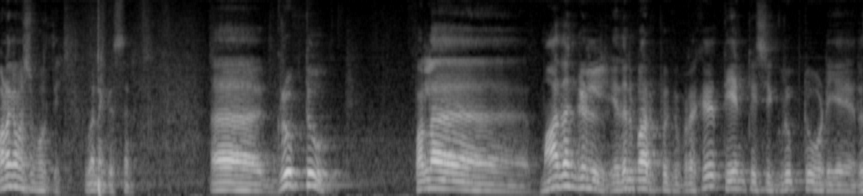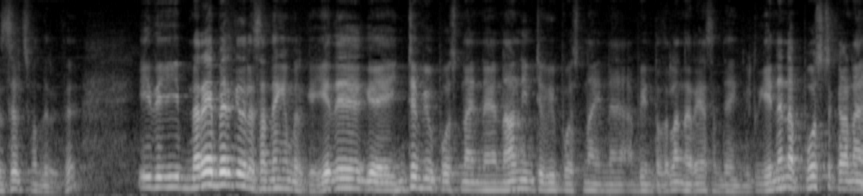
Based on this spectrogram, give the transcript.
வணக்கம் மிஸ்டர் மூர்த்தி. வணக்கம் சார். குரூப் டூ பல மாதங்கள் எதிர்பார்ப்புக்கு பிறகு டிஎன்பிசி குரூப் டூ உடைய ரிசல்ட்ஸ் வந்திருக்குது இது நிறைய பேருக்கு இதில் சந்தேகம் இருக்குது எது இன்டர்வியூ போஸ்ட்னா என்ன நான் இன்டர்வியூ போஸ்ட்னா என்ன அப்படின்றதெல்லாம் நிறைய சந்தேகங்கள் இருக்குது என்னென்ன போஸ்ட்டுக்கான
